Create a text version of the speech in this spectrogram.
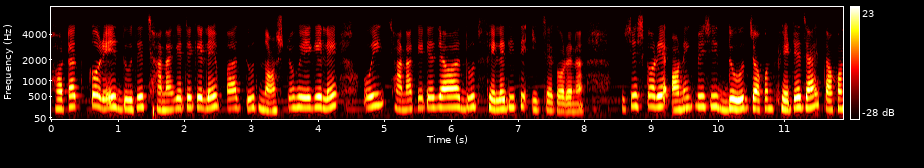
হঠাৎ করে দুধে ছানা কেটে গেলে বা দুধ নষ্ট হয়ে গেলে ওই ছানা কেটে যাওয়া দুধ ফেলে দিতে ইচ্ছে করে না। বিশেষ করে অনেক বেশি দুধ যখন ফেটে যায় তখন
